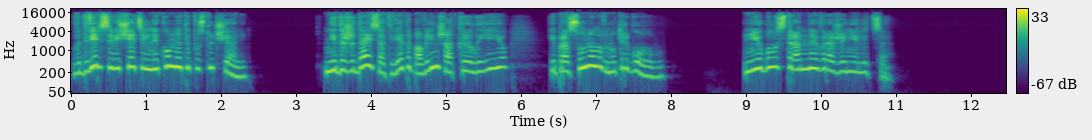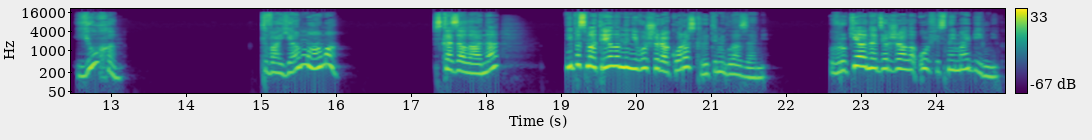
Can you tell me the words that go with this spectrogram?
в дверь совещательной комнаты постучали. Не дожидаясь ответа, Павлинша открыла ее и просунула внутрь голову. У нее было странное выражение лица. «Юхан, твоя мама!» — сказала она и посмотрела на него широко раскрытыми глазами. В руке она держала офисный мобильник.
